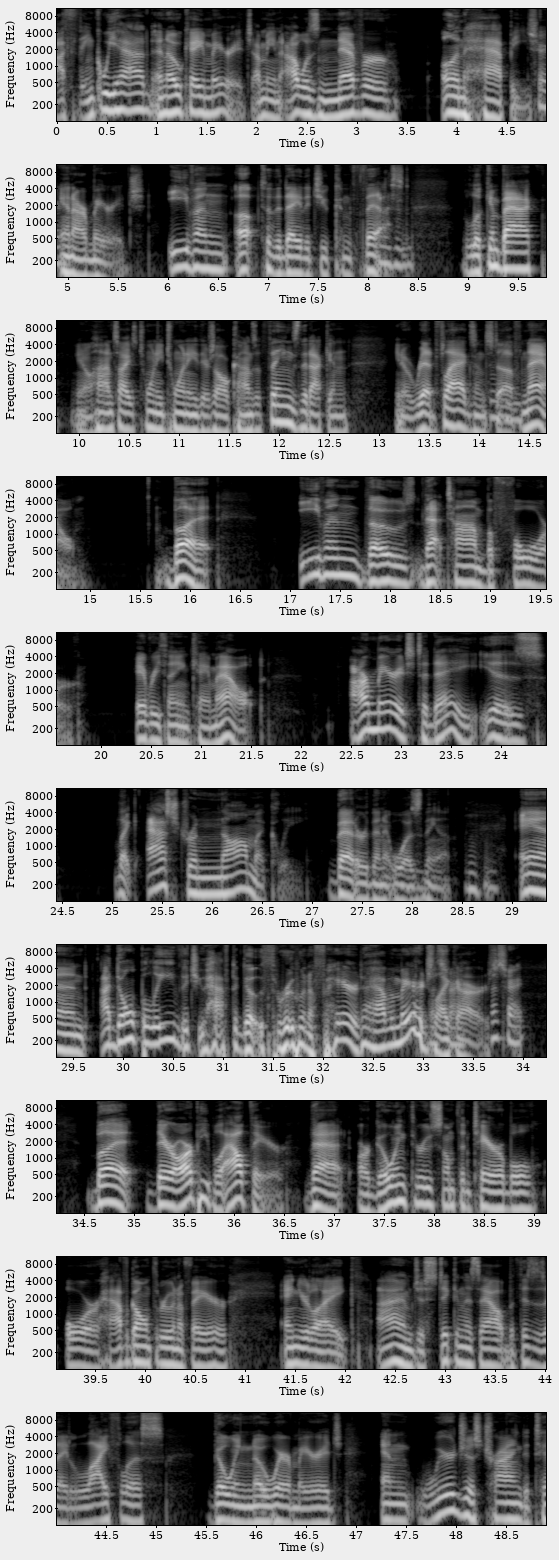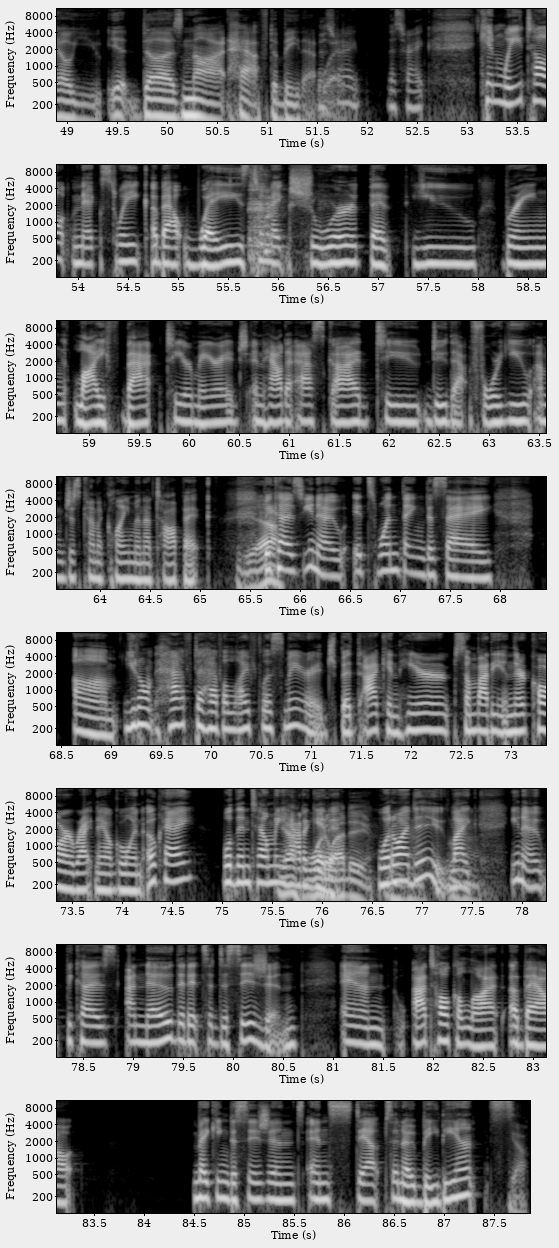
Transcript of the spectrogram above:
I think we had an okay marriage. I mean, I was never unhappy Sure. in our marriage, even up to the day that you confessed. Mm-hmm. Looking back, you know, hindsight's twenty twenty. There's all kinds of things that I can, you know, red flags and stuff mm-hmm. now. But even those that time before everything came out, our marriage today is like astronomically better than it was then. Mm-hmm. And I don't believe that you have to go through an affair to have a marriage That's like right. ours. That's right. But there are people out there that are going through something terrible or have gone through an affair, and you're like, I am just sticking this out, but this is a lifeless, going nowhere marriage. And we're just trying to tell you it does not have to be that That's way. right. That's right. Can we talk next week about ways to make sure that you bring life back to your marriage and how to ask God to do that for you? I'm just kind of claiming a topic Yeah. because, you know, it's one thing to say, um, you don't have to have a lifeless marriage, but I can hear somebody in their car right now going, okay, Well, then tell me Yeah, how to what get do it. I do? What do I do? Like, you know, because I know that it's a decision. And I talk a lot about making decisions and steps and obedience. Yeah.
